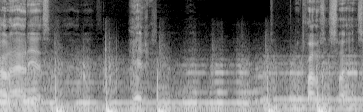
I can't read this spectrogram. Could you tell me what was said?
Call it how it is. Hendrix. I promise, I swear.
